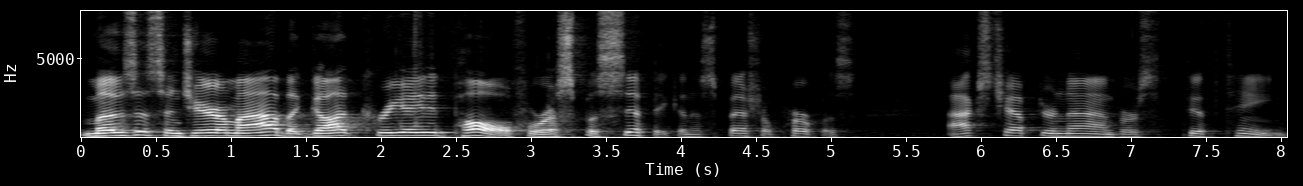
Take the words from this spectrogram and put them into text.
Moses and Jeremiah, but God created Paul for a specific and a special purpose. Acts chapter 9, verse 15.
